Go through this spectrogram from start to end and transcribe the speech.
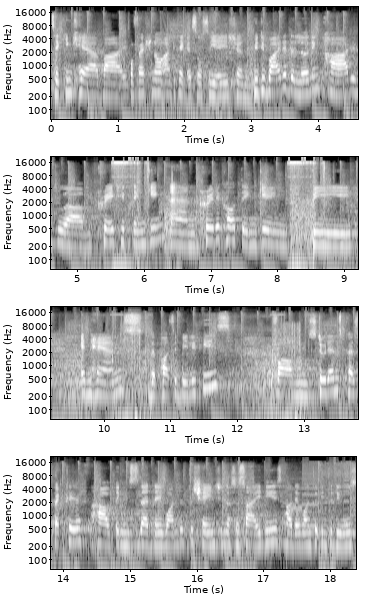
taken care by Professional Architect Association. We divided the learning part into um, creative thinking and critical thinking. We enhance the possibilities from students' perspective, how things that they wanted to change in the societies, how they want to introduce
